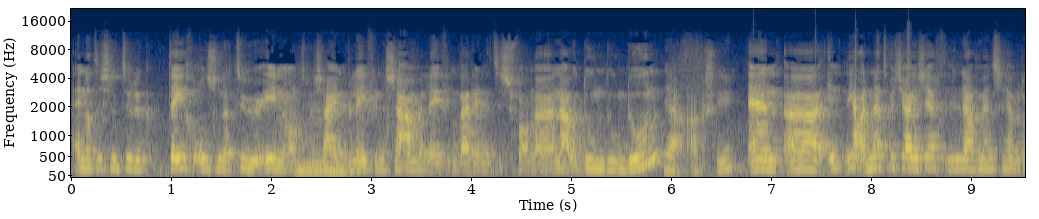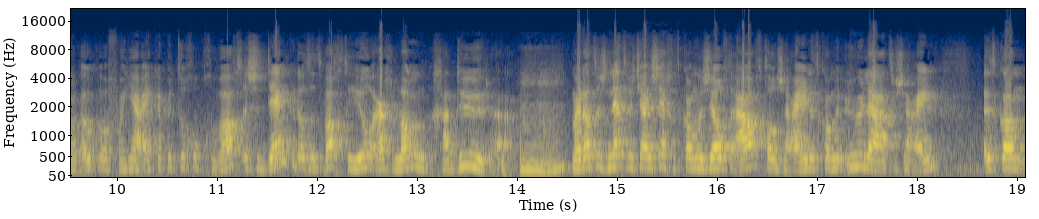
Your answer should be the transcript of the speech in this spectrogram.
En dat is natuurlijk tegen onze natuur in. Want we, Mm. zijn, we leven in een samenleving waarin het is van, eh, nou, doen, doen, doen. Ja, actie. En eh, in, ja, net wat jij zegt, inderdaad, mensen hebben dan ook wel van, ja, ik heb er toch op gewacht. En ze denken dat het wachten heel erg lang gaat duren. Maar dat is net wat jij zegt. Het kan dezelfde avond al zijn. Het kan een uur later zijn. Het kan...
